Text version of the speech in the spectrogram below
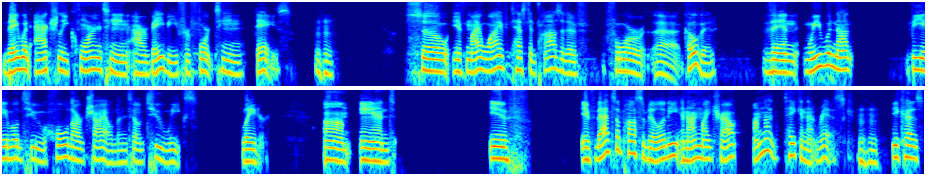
they would actually quarantine our baby for 14 days. Mm-hmm. So if my wife tested positive for uh, COVID, then we would not be able to hold our child until two weeks later. Um, and if if that's a possibility, and I'm Mike Trout, I'm not taking that risk mm-hmm. because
